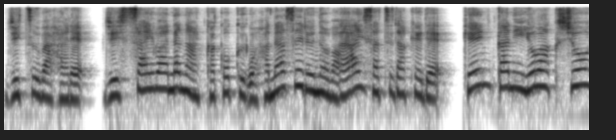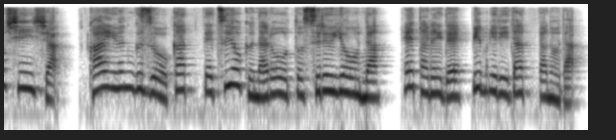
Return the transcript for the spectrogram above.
実は晴れ、実際は7カ国語話せるのは挨拶だけで、喧嘩に弱く昇進者、開運グズを買って強くなろうとするような、ヘタレでビビリだったのだ。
